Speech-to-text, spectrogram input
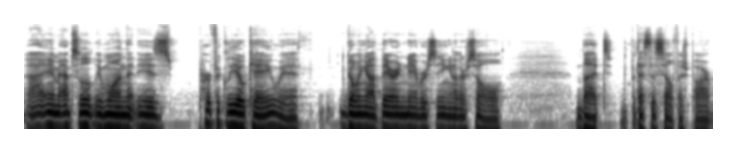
I am absolutely one that is perfectly okay with going out there and never seeing another soul. But, but that's the selfish part.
